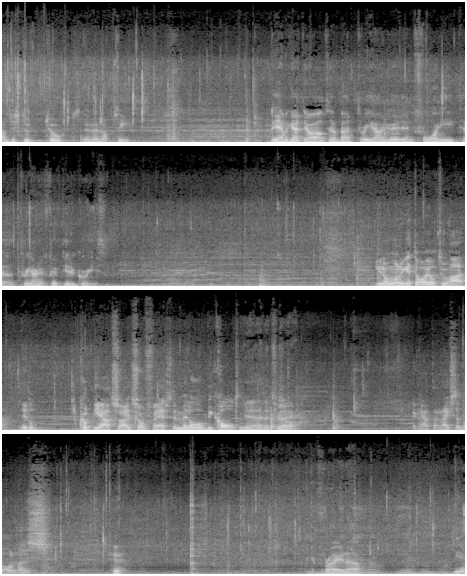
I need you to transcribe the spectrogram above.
I'll just do two, and then I'll see. Yeah, we got the oil to about 340 to 350 degrees. You don't want to get the oil too hot. It'll cook the outside so fast, the middle will be cold. Yeah, that's right. Check out the rice balls. Yeah. You fry it up. Yeah,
